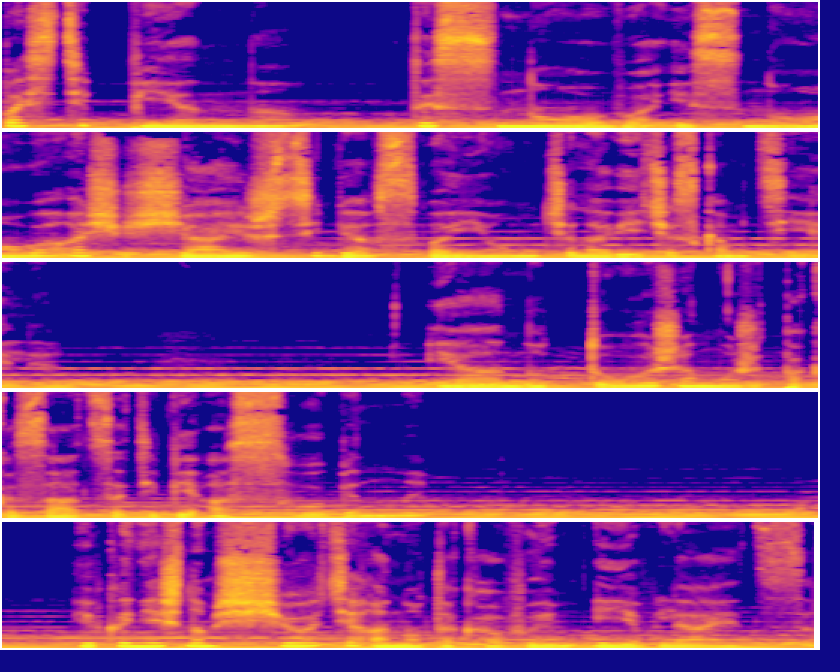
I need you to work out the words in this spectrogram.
Постепенно ты снова и снова ощущаешь себя в своем человеческом теле. И оно тоже может показаться тебе особенным. И в конечном счете оно таковым и является.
